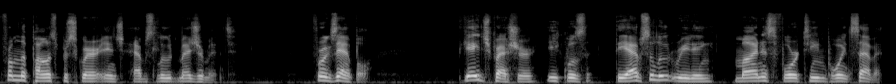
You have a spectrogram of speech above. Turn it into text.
from the pounds per square inch absolute measurement. For example, gauge pressure equals the absolute reading minus 14.7,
